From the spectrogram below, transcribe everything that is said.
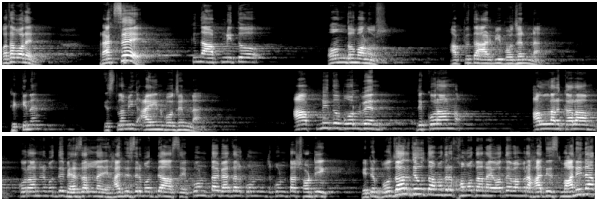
কথা বলেন। রাখছে? কিন্তু আপনি তো অন্ধ মানুষ। আপনি তো আরবি বোঝেন না। ঠিক কি না? ইসলামিক আইন বোঝেন না। আপনি তো বলবেন যে কোরআন আল্লাহর কালাম কোরআনের মধ্যে ভেজাল নাই, হাদিসের মধ্যে আছে। কোনটা ভেজাল, কোন, কোনটা সঠিক? এটা বোঝার যেহেতু আমাদের ক্ষমতা নাই, অতএব আমরা হাদিস মানি না,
